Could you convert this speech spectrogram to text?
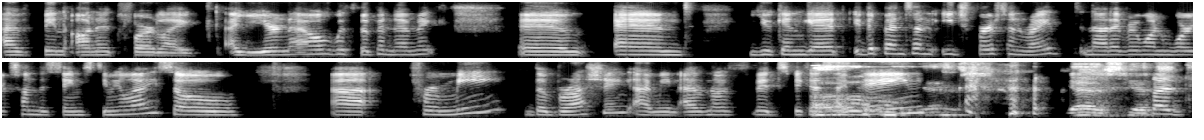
I've been on it for like a year now with the pandemic. Um, and you can get, it depends on each person, right? Not everyone works on the same stimuli. So uh, for me, the brushing, I mean, I don't know if it's because oh, I paint. Yes. yes, yes. but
